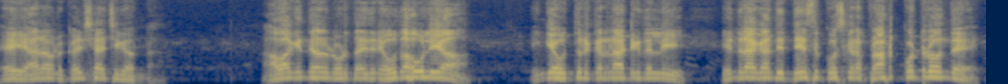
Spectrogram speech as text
ಏ ಯಾರವನು ಕಳ್ಸಾಚಿಗೆ ಅವನ್ನ ಆವಾಗಿಂದ ನೋಡ್ತಾ ಇದ್ದೀನಿ. ಹೌದಾ ಹುಲಿಯ? ಹಿಂಗೆ ಉತ್ತರ ಕರ್ನಾಟಕದಲ್ಲಿ ಇಂದಿರಾ ಗಾಂಧಿ ದೇಶಕ್ಕೋಸ್ಕರ ಪ್ರಾಣ ಕೊಟ್ಟರು ಅಂದೆ.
